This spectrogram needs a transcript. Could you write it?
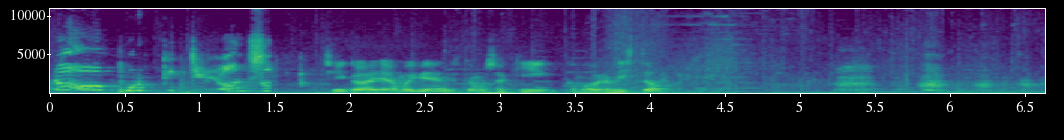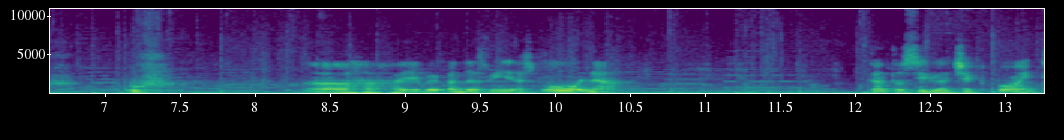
¡No! ¿Por qué te lanzo? Chicos, ya muy bien, estamos aquí, como habrán visto. Uf. Ah, ay, a ver cuántas vidas. Una. Tanto sirvió el checkpoint.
